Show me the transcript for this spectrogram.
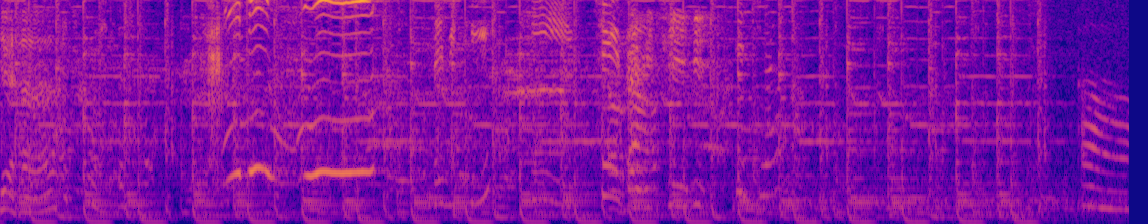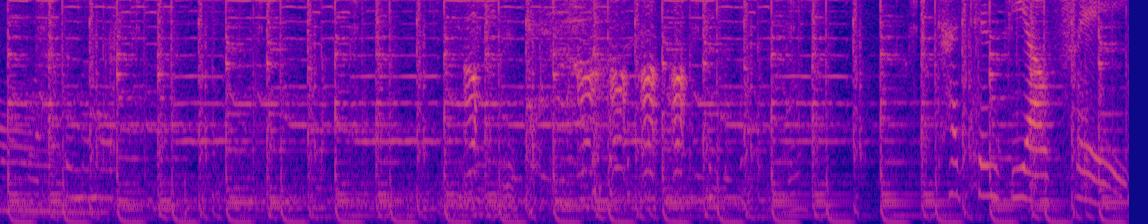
Yeah. Baby G. Baby teeth? Cheese. Oh, cheese. Baby cheese. Touching their face.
